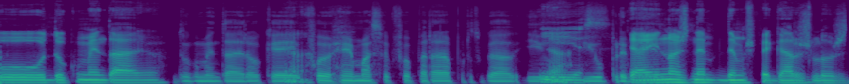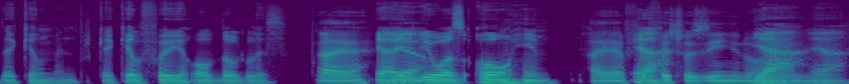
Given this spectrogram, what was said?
o, o documentário. documentário, ok. Yeah. Foi o Hairmaster que foi parar a Portugal e, Yeah. o, e o Yes. E aí primeiro. nós nem podemos pegar os louros daquele, man, porque aquele foi all Douglas. Ah, é? Yeah, Yeah. it was all him. Ah, é? Foi, Yeah. fez sozinho. Não... Yeah, yeah.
